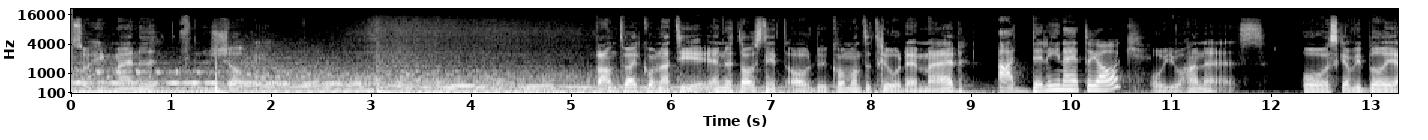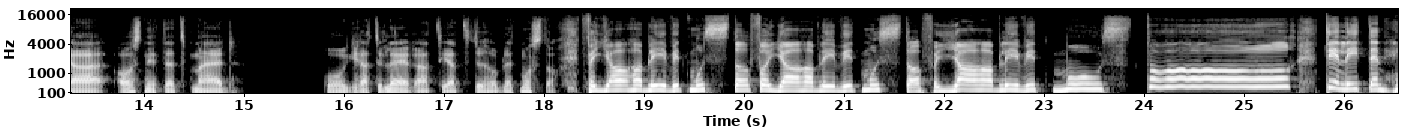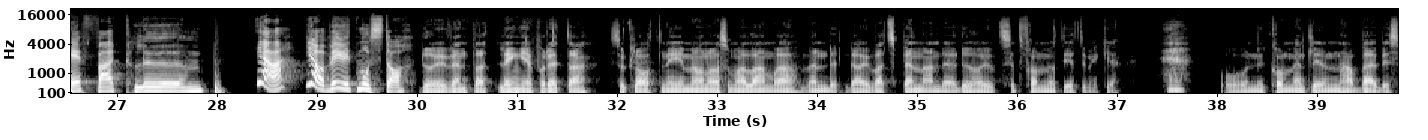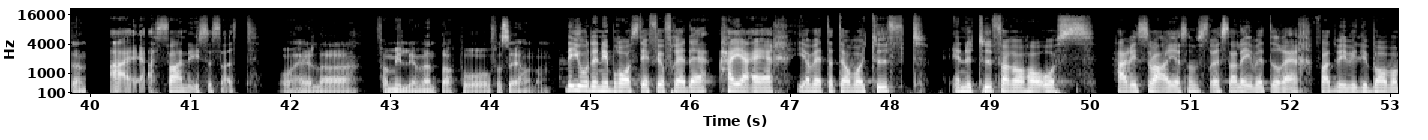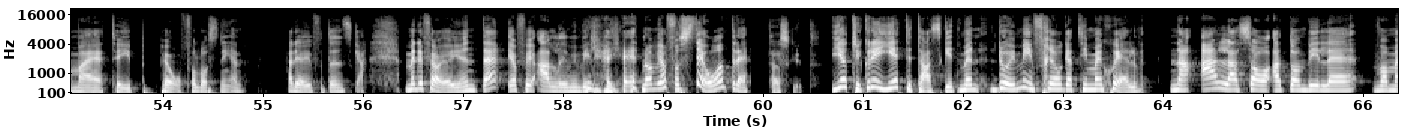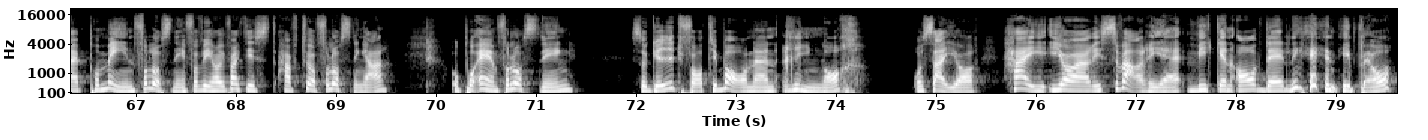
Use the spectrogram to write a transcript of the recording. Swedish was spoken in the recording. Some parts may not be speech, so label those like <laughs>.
Så häng med nu, för nu kör vi! Varmt välkomna till ännu ett avsnitt av Du kommer inte tro det med Adelina heter jag. och Johannes. Och ska vi börja avsnittet med och gratulera till att du har blivit moster. För jag har blivit moster, för jag har blivit moster, för jag har blivit moster till en liten heffaklump. Ja, jag har blivit moster. Du har ju väntat länge på detta, såklart nio månader som alla andra, men det, det har ju varit spännande och du har ju sett fram emot det jättemycket. Och nu kom äntligen den här bebisen Nej, alltså han är ju så söt. och hela familjen väntar på att få se honom. Det gjorde ni bra Steffi och Fredde. Heja er. Jag vet att det har varit tufft. Ännu tuffare att ha oss här i Sverige som stressar livet ur er. För att vi vill ju bara vara med typ på förlossningen. Hade jag ju fått önska. Men det får jag ju inte. Jag får ju aldrig min vilja <laughs> igenom. Jag förstår inte det. Taskigt. Jag tycker det är jättetaskigt, men då är min fråga till mig själv. När alla sa att de ville vara med på min förlossning, för vi har ju faktiskt haft två förlossningar. Och på en förlossning så gudfar till barnen ringer och säger Hej, jag är i Sverige. Vilken avdelning <laughs> är ni på?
